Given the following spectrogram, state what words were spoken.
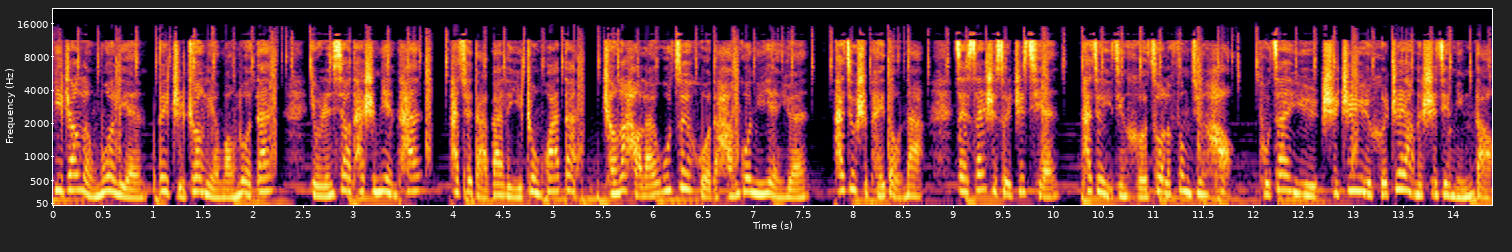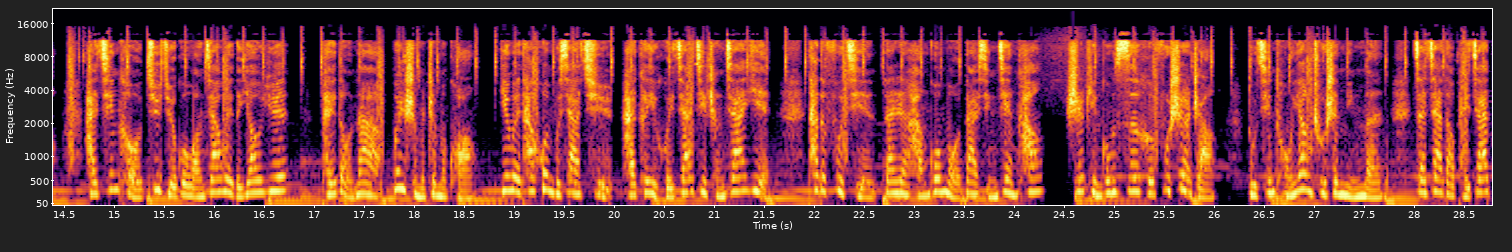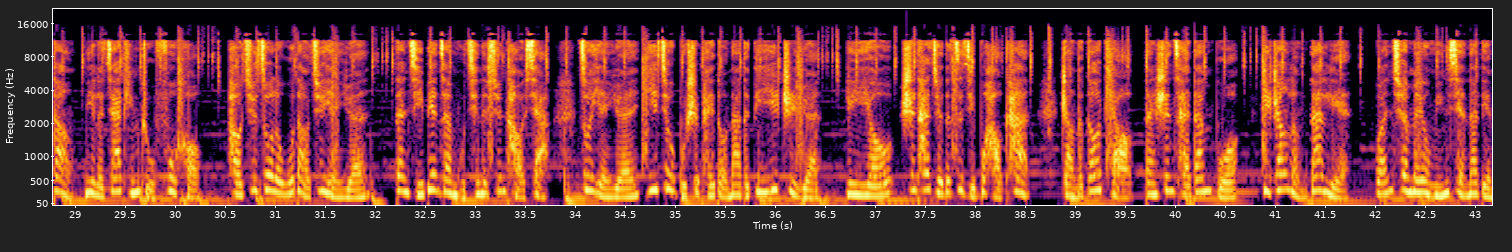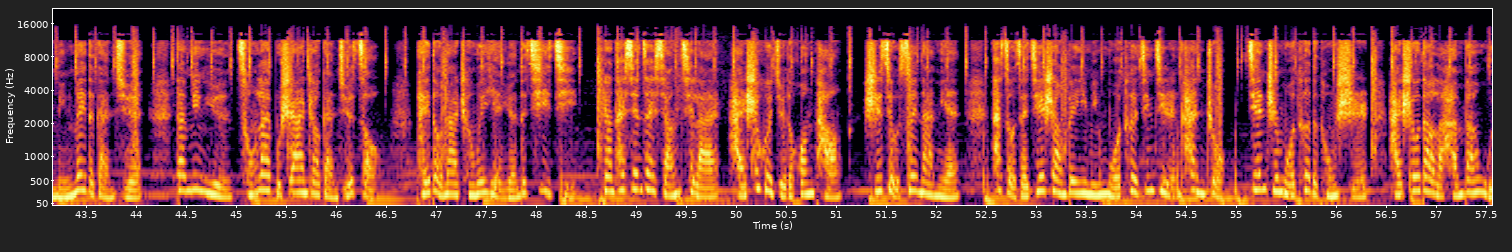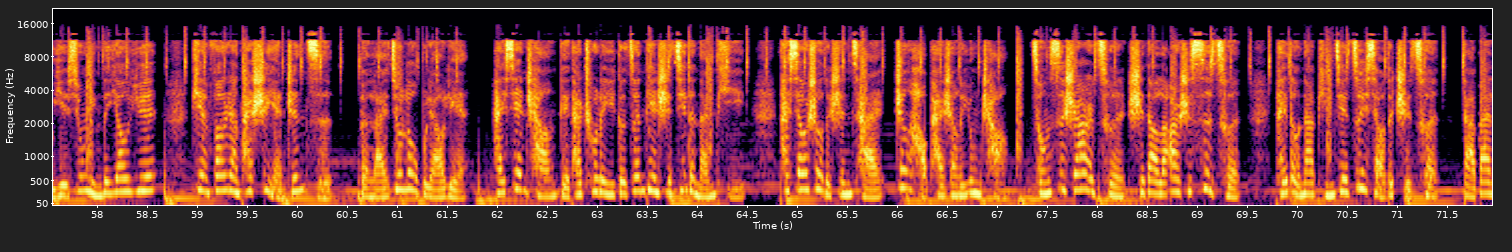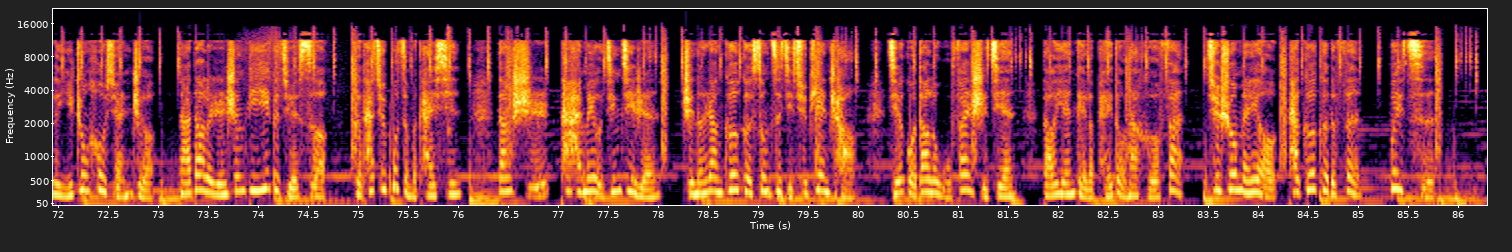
一张冷漠脸被指撞脸王珞丹，有人笑她是面瘫，她却打败了一众花旦，成了好莱坞最火的韩国女演员。她就是裴斗娜，在三十岁之前，她就已经合作了奉俊昊、朴赞玉是知遇和这样的世界名导，还亲口拒绝过王家卫的邀约。裴斗娜为什么这么狂？因为她混不下去，还可以回家继承家业。她的父亲担任韩国某大型健康食品公司和副社长。母亲同样出身名门，在嫁到裴家当腻了家庭主妇后，跑去做了舞蹈剧演员。但即便在母亲的熏陶下，做演员依旧不是裴斗娜的第一志愿。理由是她觉得自己不好看，长得高挑，但身材单薄，一张冷淡脸，完全没有明显那点明媚的感觉。但命运从来不是按照感觉走，裴斗娜成为演员的契机，让她现在想起来还是会觉得荒唐。十九岁那年，她走在街上，被一名模特经纪人看中，兼职模特的同时。还收到了韩版《午夜凶铃》的邀约，片方让她饰演贞子，本来就露不了脸，还现场给他出了一个钻电视机的难题。他消瘦的身材正好派上了用场，从四十二寸试到了二十四寸。裴斗娜凭借最小的尺寸打败了一众候选者，拿到了人生第一个角色。可他却不怎么开心。当时他还没有经纪人，只能让哥哥送自己去片场。结果到了午饭时间，导演给了裴斗娜盒饭，却说没有他哥哥的份。为此。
